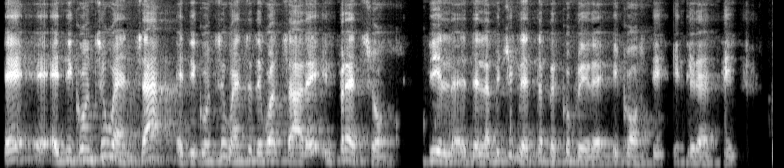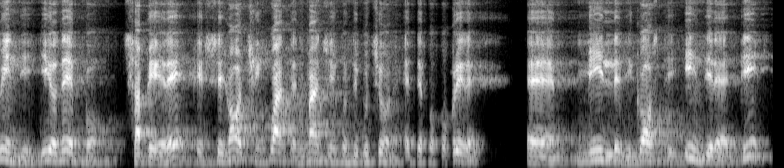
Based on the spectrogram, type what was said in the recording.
e, e, e, di conseguenza, e, di conseguenza, devo alzare il prezzo di, della bicicletta per coprire i costi indiretti. Quindi io devo sapere che se ho 50 di margine di contribuzione e devo coprire eh, 1000 di costi indiretti,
